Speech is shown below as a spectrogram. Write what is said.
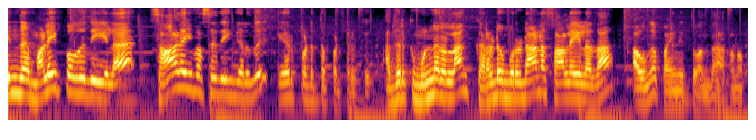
இந்த மலைப்பகுதியில் சாலை வசதிங்கிறது ஏற்படுத்தப்பட்டிருக்கு. அதற்கு முன்னரெல்லாம் கரடு முரடான சாலையில தான் அவங்க பயணித்து வந்தாகணும்.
